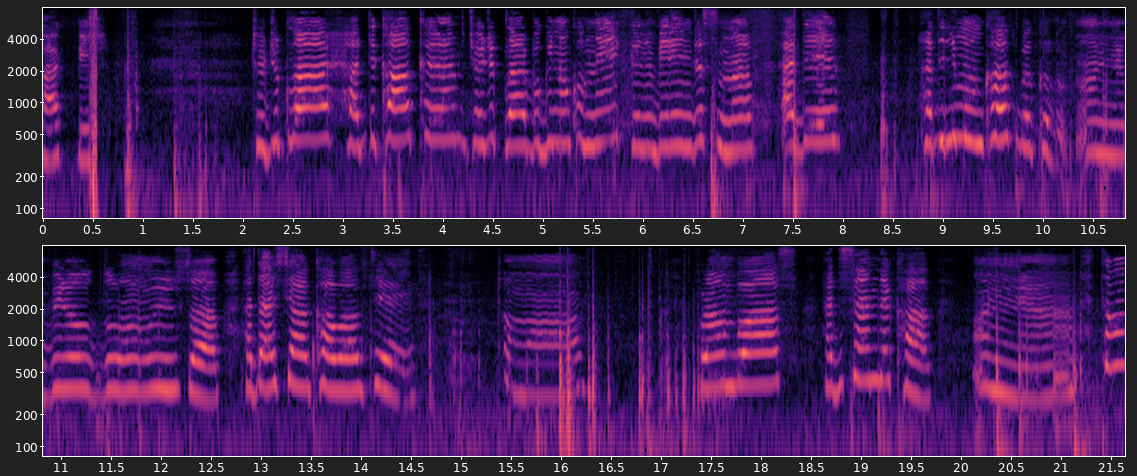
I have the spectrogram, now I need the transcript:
Part 1 Çocuklar hadi kalkın. Çocuklar bugün okulun ilk günü birinci sınıf. Hadi. Hadi limon kalk bakalım. Anne biraz daha uyusam. Hadi aşağı kahvaltı. Tamam. Frambuaz. Hadi sen de kalk. Anne. Tamam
